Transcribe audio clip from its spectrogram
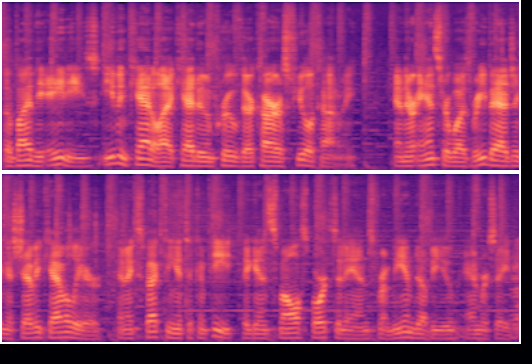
But by the 80s, even Cadillac had to improve their car's fuel economy, and their answer was rebadging a Chevy Cavalier and expecting it to compete against small sports sedans from BMW and Mercedes.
